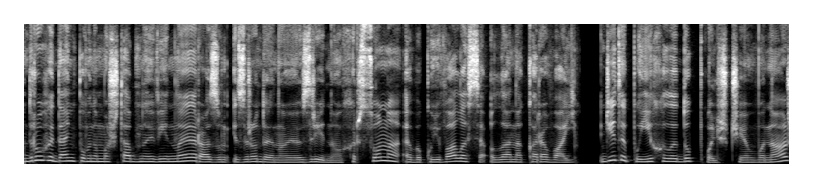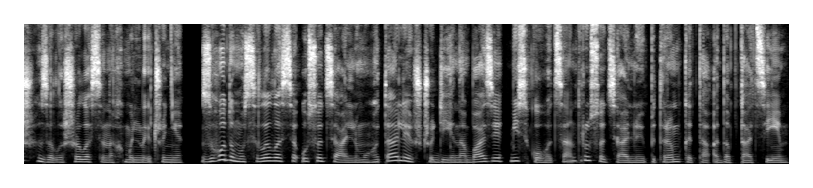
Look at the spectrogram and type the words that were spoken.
другий день повномасштабної війни разом із родиною з рідного Херсона евакуювалася Олена Каравай. Діти поїхали до Польщі. Вона ж залишилася на Хмельниччині. Згодом оселилася у соціальному готелі, що діє на базі міського центру соціальної підтримки та адаптації.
